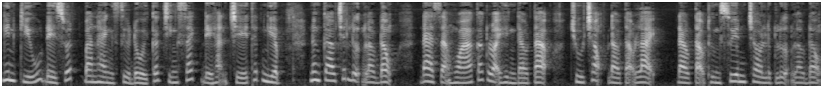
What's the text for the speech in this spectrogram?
nghiên cứu đề xuất ban hành sửa đổi các chính sách để hạn chế thất nghiệp, nâng cao chất lượng lao động, đa dạng hóa các loại hình đào tạo, chú trọng đào tạo lại, đào tạo thường xuyên cho lực lượng lao động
